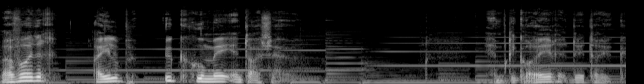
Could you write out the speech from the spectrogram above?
Waarvoor hij hielp ook goed mee in thuis hebben. En bricoleren deed hij ook.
